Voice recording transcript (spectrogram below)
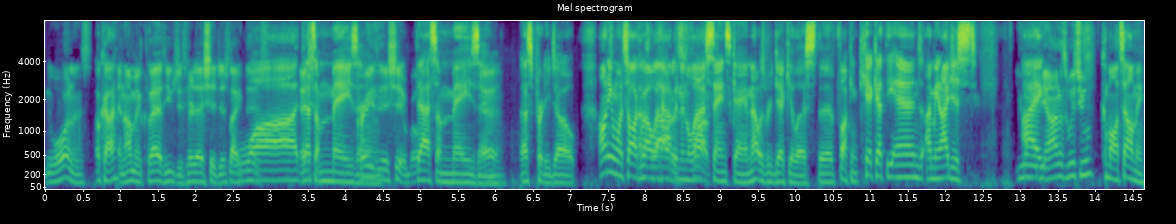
New Orleans. okay. And I'm in class. You just hear that shit just like this. what? That That's amazing. Crazy as shit, bro. That's amazing. Yeah. That's pretty dope. I don't even want to talk That's about what happened in the fuck. last Saints game. That was ridiculous. The fucking kick at the end. I mean, I just you want I, to be honest with you? come on, tell me.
